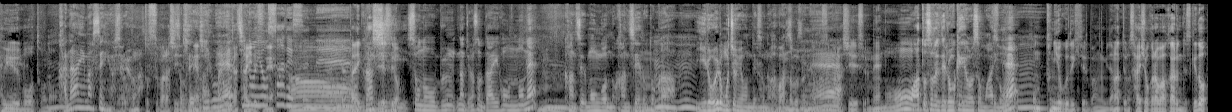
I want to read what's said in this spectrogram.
という冒頭の叶いませんよそれは本当素晴らしいですね。着心地の良さですね。ありがたい感じですよ。その文なんていうのその台本のね完成文言の完成度とかいろいろもちろん読んでるのアバンの部分とか素晴らしいですよね。もうあとそれでロケ要素もありね。本当によくできてる番組だなっていうのは最初からわかるんですけど、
